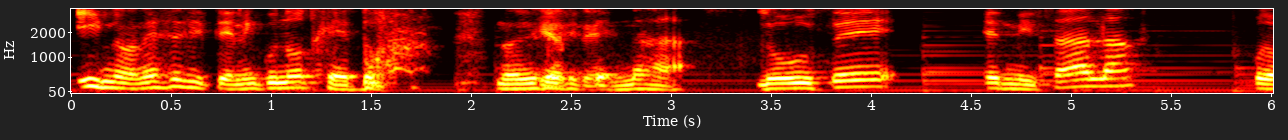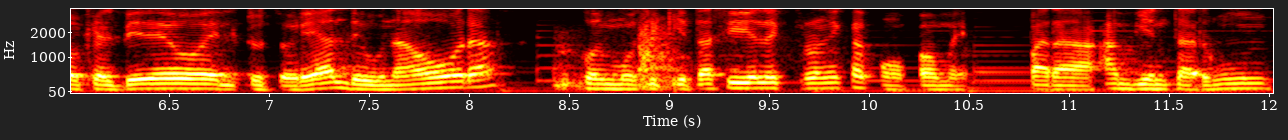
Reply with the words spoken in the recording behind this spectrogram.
y no necesité ningún objeto, no necesité nada. Lo usé en mi sala, coloqué el video del tutorial de una hora con musiquita así electrónica como para, para ambientar un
